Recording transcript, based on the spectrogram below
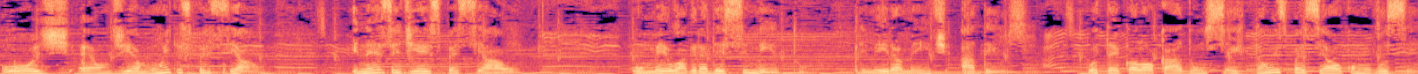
Hoje é um dia muito especial. E nesse dia especial, o meu agradecimento, primeiramente a Deus, por ter colocado um ser tão especial como você.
